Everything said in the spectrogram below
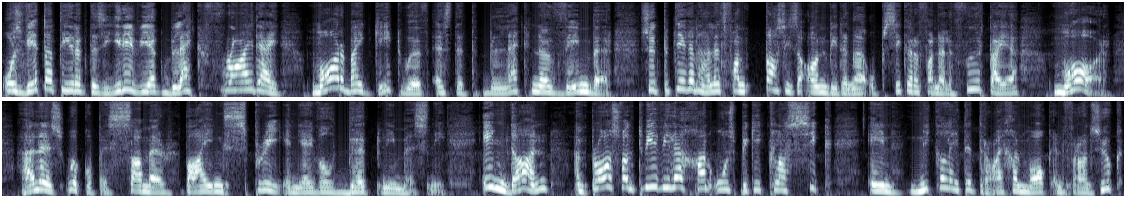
Ons weet natuurlik dis hierdie week Black Friday, maar by Gethoof is dit Black November. So dit beteken hulle het fantastiese aanbiedinge op sekere van hulle voertuie, maar hulle is ook op 'n summer buying spree en jy wil dit nie mis nie. En dan, in plaas van twee wiele, gaan ons bietjie klassiek en Nicole het 'n draai gaan maak in Franshoek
